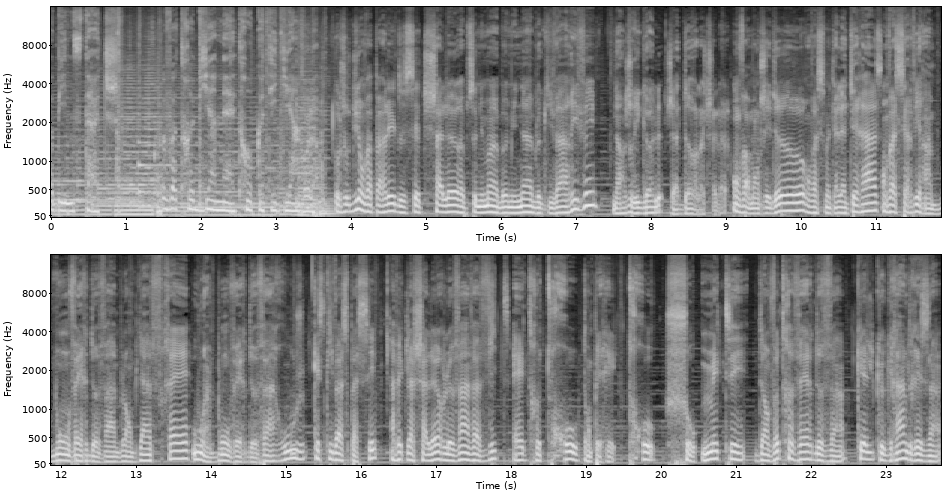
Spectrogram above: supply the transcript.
Robin's Touch, votre bien-être au quotidien. Voilà, aujourd'hui on va parler de cette chaleur absolument abominable qui va arriver. Non, je rigole, j'adore la chaleur. On va manger dehors, on va se mettre à la terrasse, on va servir un bon verre de vin blanc bien frais ou un bon verre de vin rouge. Qu'est-ce qui va se passer? Avec la chaleur, le vin va vite être trop tempéré, trop chaud. Mettez dans votre verre de vin quelques grains de raisin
